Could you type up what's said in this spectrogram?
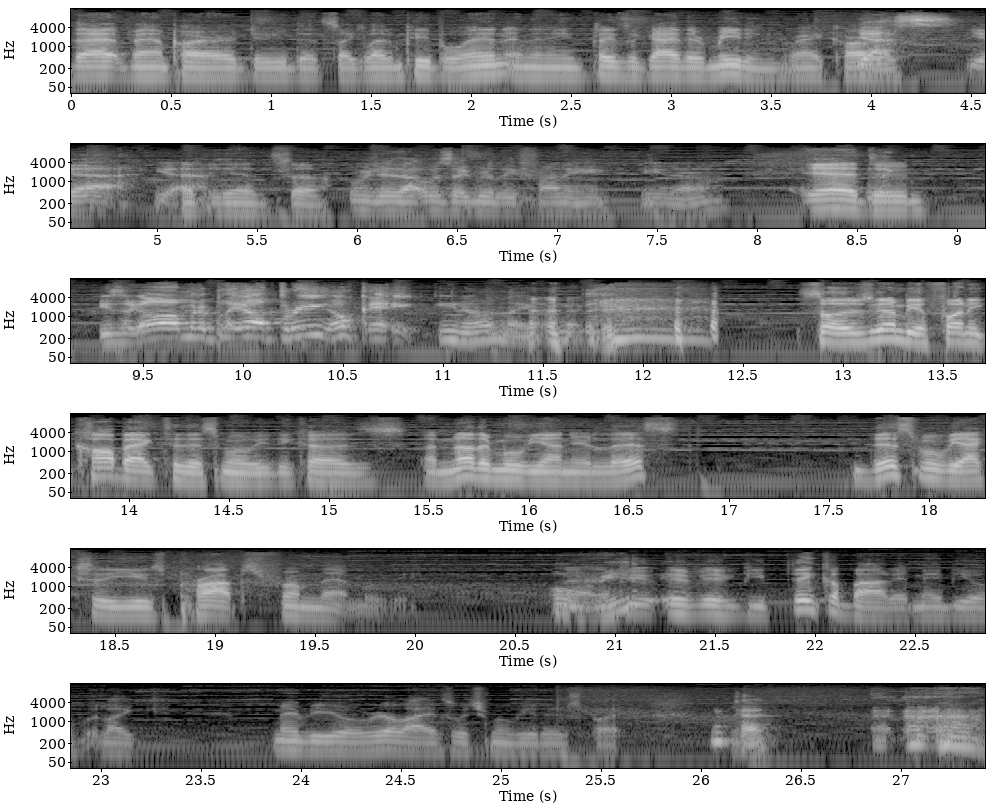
that vampire dude that's like letting people in, and then he plays the guy they're meeting, right, Carlos? Yes. Yeah. Yeah. At the end, so Which thought was like really funny, you know. yeah, dude. He's like, Oh, I'm gonna play all three? Okay. You know, like So there's gonna be a funny callback to this movie because another movie on your list, this movie actually used props from that movie. Oh Now, if, really? you, if, if you think about it, maybe you'll like, maybe you'll realize which movie it is. But Okay.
